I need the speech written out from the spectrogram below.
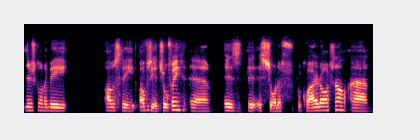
there's going to be obviously obviously a trophy um, is is sort of required Arsenal. Um,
